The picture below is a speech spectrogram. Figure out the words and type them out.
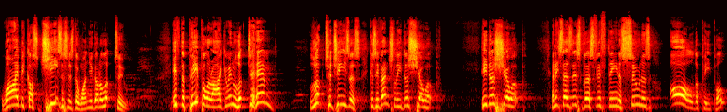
Why? Because Jesus is the one you've got to look to. If the people are arguing, look to Him. Look to Jesus. Because eventually He does show up. He does show up. And it says this, verse 15 as soon as all the people,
